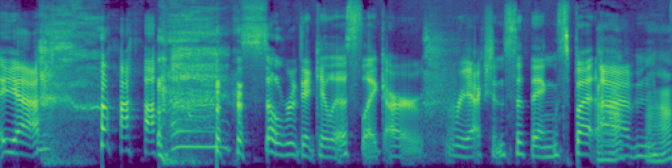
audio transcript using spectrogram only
Yeah. so ridiculous, like our reactions to things. But uh-huh, um, uh-huh.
